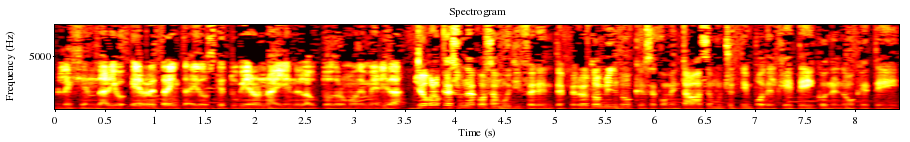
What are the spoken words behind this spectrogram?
legendario R32 que tuvieron ahí en el Autódromo de Mérida? Yo creo que es una cosa muy diferente, pero es lo mismo que se comentaba hace mucho tiempo del GTI con el nuevo GTI.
